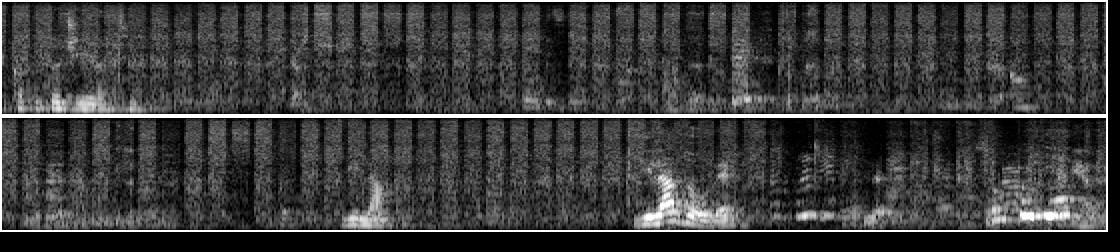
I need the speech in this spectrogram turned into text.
Ho capito, girati. Di là. Di là dove? Dietro.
